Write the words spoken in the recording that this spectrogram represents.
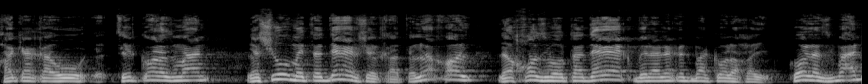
אחר כך הוא צריך כל הזמן לשום את הדרך שלך, אתה לא יכול לאחוז באותה דרך וללכת בה כל החיים. כל הזמן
